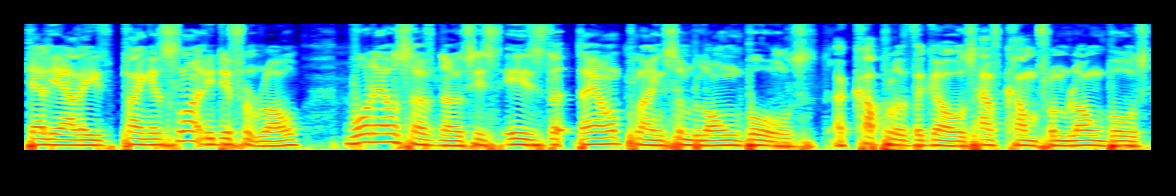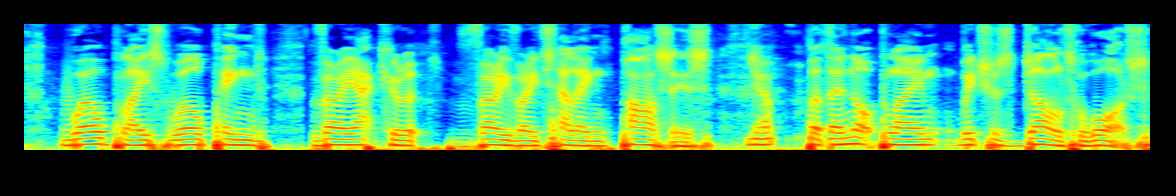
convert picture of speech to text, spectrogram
Dele Alli's playing a slightly different role. What else I've noticed is that they are playing some long balls. A couple of the goals have come from long balls, well placed, well pinged, very accurate, very very telling passes Yep. but they're not playing, which was dull to watch.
